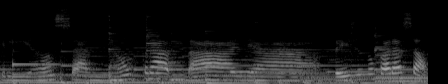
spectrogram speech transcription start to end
criança não trabalha. Beijo no coração.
